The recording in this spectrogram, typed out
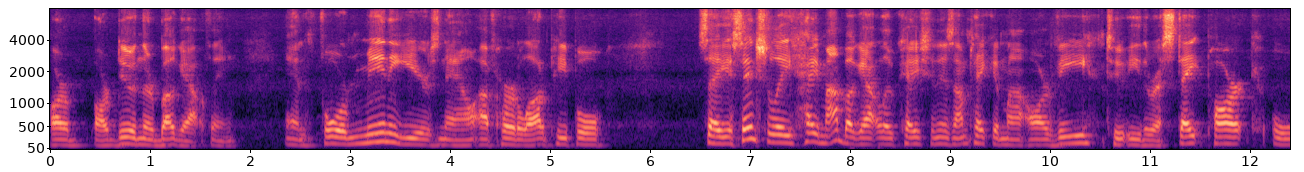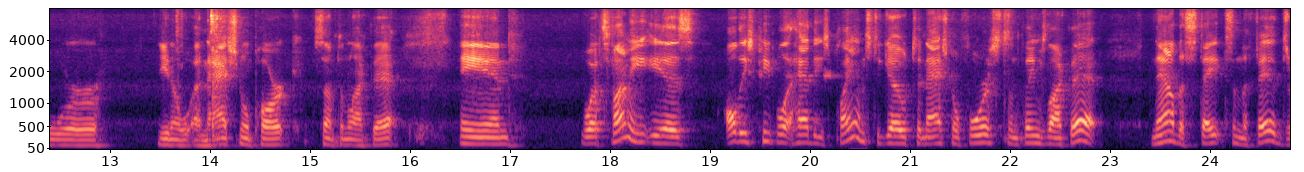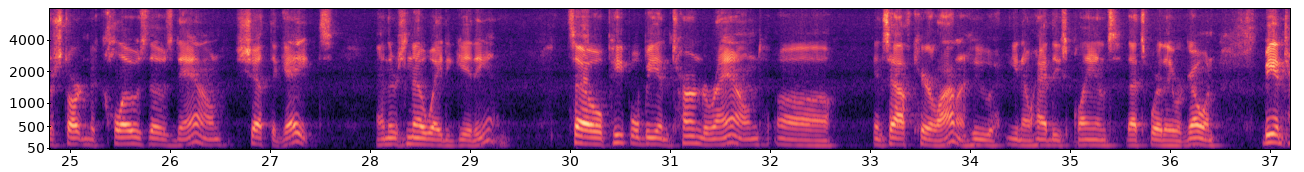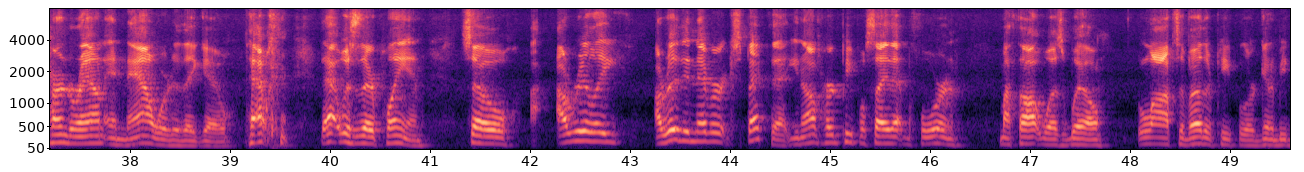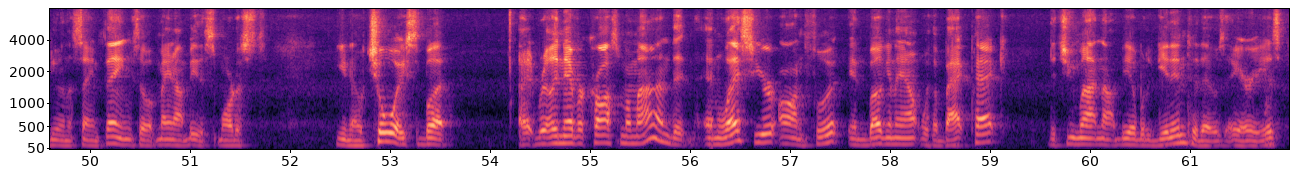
are are doing their bug out thing, And for many years now, I've heard a lot of people say essentially, hey, my bug out location is I'm taking my RV to either a state park or, you know, a national park, something like that. And what's funny is all these people that had these plans to go to national forests and things like that, now the states and the feds are starting to close those down, shut the gates, and there's no way to get in. So people being turned around uh, in South Carolina who you know had these plans, that's where they were going, being turned around, and now where do they go? That that was their plan. So I really, I really did never expect that. You know, I've heard people say that before, and my thought was, well, lots of other people are going to be doing the same thing, so it may not be the smartest, you know, choice. But it really never crossed my mind that unless you're on foot and bugging out with a backpack, that you might not be able to get into those areas.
